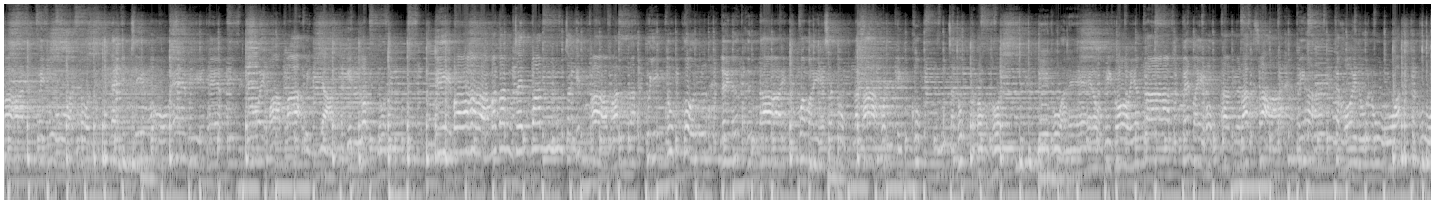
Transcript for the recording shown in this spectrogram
ผ่านไม่ทั่วถนนได้ยินเสียงโอ้แม่มีแทบดินด้วยความบ้าวิญญาณจะกินรถยนต์พี่บ้ามาตั้งเจ็ดวัน ฆ่าพันละผู้หญิงทุกคน เลยนึกขึ้นได้ ว่าไม่สนุกราคาคนติดคุกจะทุกข์ก็ต้องทน มีผัวแล้วพี่ก็ยังรักแม้ไม่อกหักรักษา ไม่หายก็คอยดูหนัวจนผัว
